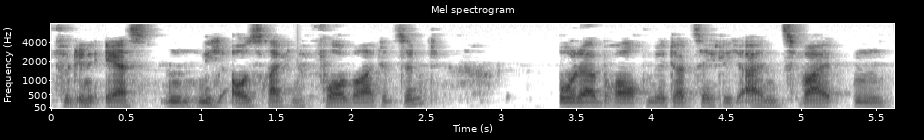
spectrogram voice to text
für den ersten nicht ausreichend vorbereitet sind? Oder brauchen wir tatsächlich einen zweiten,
